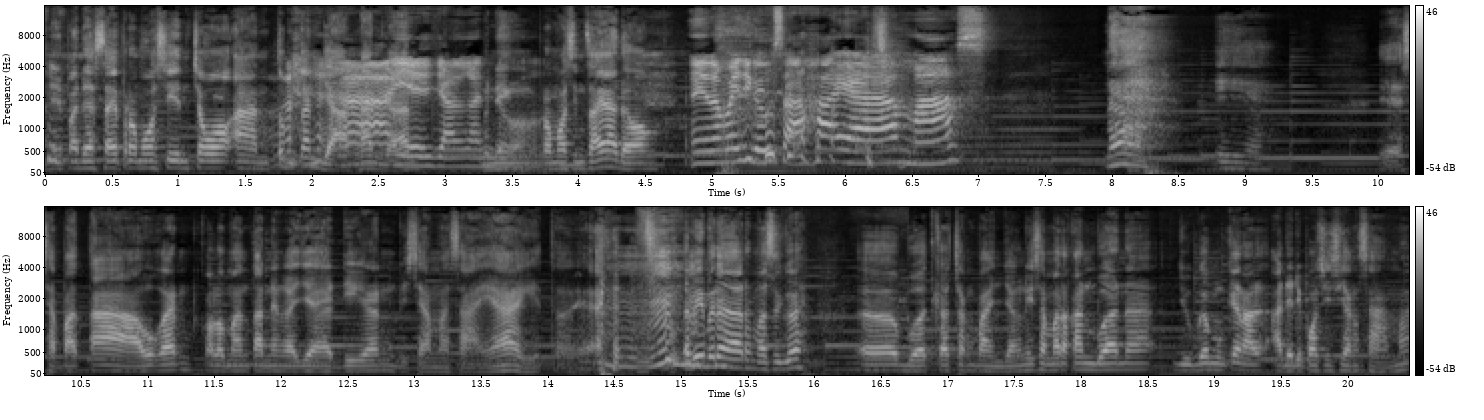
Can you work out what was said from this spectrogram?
daripada saya promosiin cowok antum kan jangan Ah, kan. iya, jangan Mending dong. promosin saya dong. Ini namanya juga usaha ya, Mas. Nah, iya. Ya siapa tahu kan kalau mantannya nggak jadi kan bisa sama saya gitu ya. Tapi benar maksud gue eh, buat kacang panjang nih sama rekan buana juga mungkin ada di posisi yang sama.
